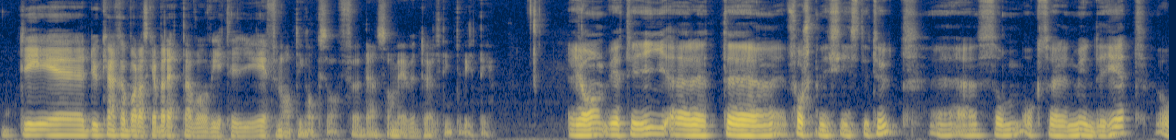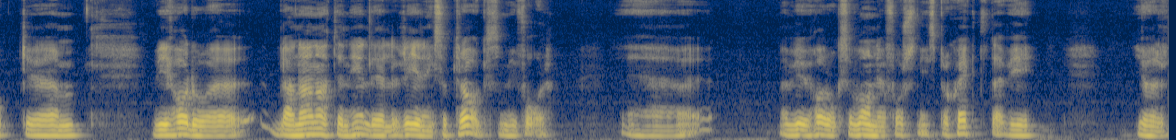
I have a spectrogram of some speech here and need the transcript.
det, du kanske bara ska berätta vad VTI är för någonting också för den som eventuellt inte vet det. Ja, VTI är ett eh, forskningsinstitut eh, som också är en myndighet och eh, vi har då eh, bland annat en hel del regeringsuppdrag som vi får. Eh, men vi har också vanliga forskningsprojekt där vi gör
